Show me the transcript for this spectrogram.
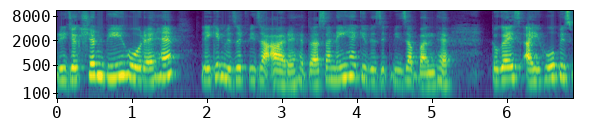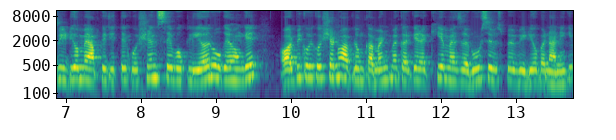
रिजेक्शन भी हो रहे हैं, लेकिन विज़िट वीज़ा आ रहे हैं। तो ऐसा नहीं है कि विज़िट वीज़ा बंद है। तो गाइज़ आई होप इस वीडियो में आपके जितने क्वेश्चन थे वो क्लियर हो गए होंगे। और भी कोई क्वेश्चन हो, आप लोग कमेंट में करके रखिए। मैं ज़रूर से उस पर वीडियो बनाने की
